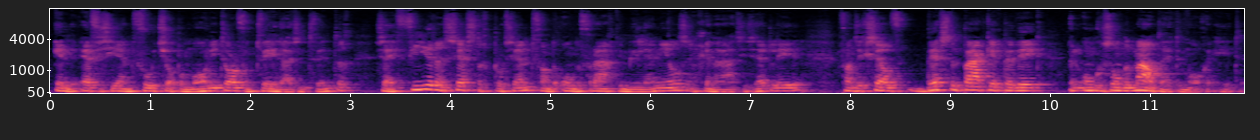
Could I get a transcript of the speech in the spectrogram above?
In de FCN Food Shopper Monitor van 2020 zei 64% van de ondervraagde millennials en generatie Z-leden van zichzelf best een paar keer per week een ongezonde maaltijd te mogen eten.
